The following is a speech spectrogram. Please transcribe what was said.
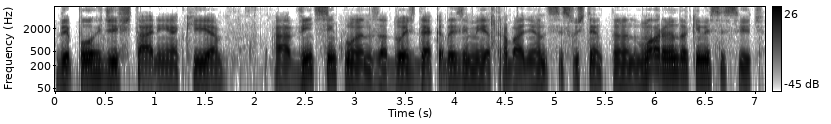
depois de estarem aqui há, há 25 anos, há duas décadas e meia trabalhando, se sustentando, morando aqui nesse sítio.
